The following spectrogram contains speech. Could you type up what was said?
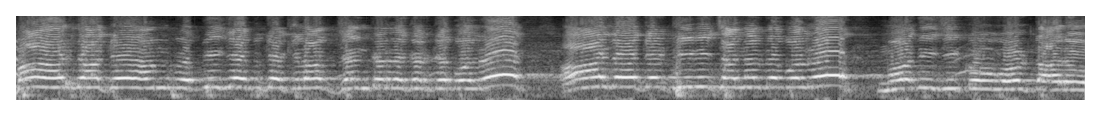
बाहर जाके हम बीजेपी के खिलाफ जंग करने करके बोल रहे आज आके टीवी चैनल में बोल रहे मोदी जी को वोट डालो।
